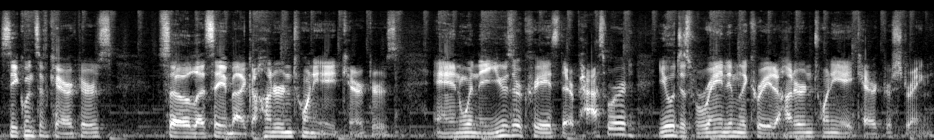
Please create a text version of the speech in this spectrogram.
sequence of characters. So let's say like 128 characters. And when the user creates their password, you'll just randomly create a 128 character string.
